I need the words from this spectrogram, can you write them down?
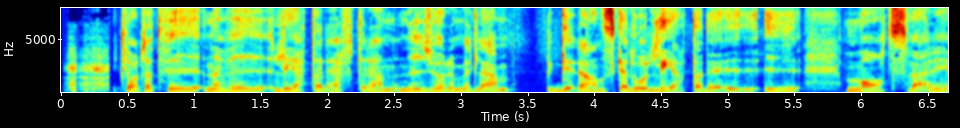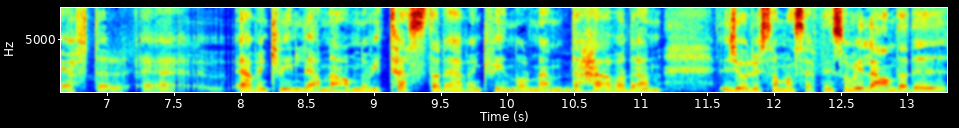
Det är klart att vi, när vi letade efter en ny jurymedlem, granskade och letade i, i Mat-Sverige efter eh, även kvinnliga namn. Och vi testade även kvinnor, men det här var den jurysammansättning som vi landade i.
